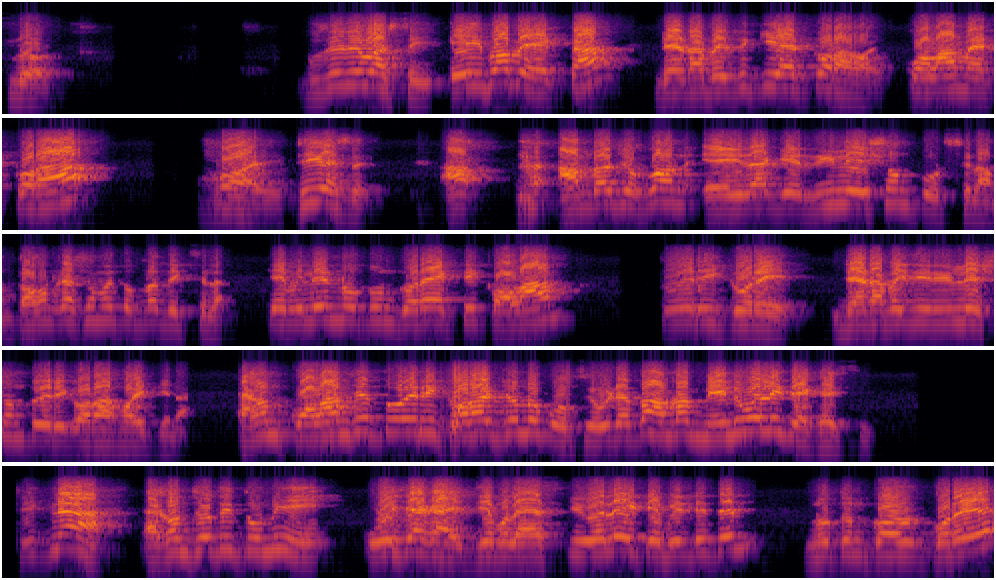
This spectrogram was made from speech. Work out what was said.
ফ্লোর বুঝতে পারছি? এইভাবে একটা ডেটাবেসে কি অ্যাড করা হয়? কলাম অ্যাড করা হয়, ঠিক আছে? আমরা যখন এর আগে রিলেশন করছিলাম, তখনকার সময় তোমরা দেখছিলাম টেবিলের নতুন করে একটি কলাম তৈরি করে ডেটাবেজে রিলেশন তৈরি করা হয় কিনা। এখন কলাম যে তৈরি করার জন্য বলছি, ওইটা তো আমরা ম্যানুয়ালি দেখাইছি। ঠিক না? এখন যদি তুমি ওই জায়গায় যে বলে এসকিউএল এই টেবিলটিতে নতুন কল- করে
